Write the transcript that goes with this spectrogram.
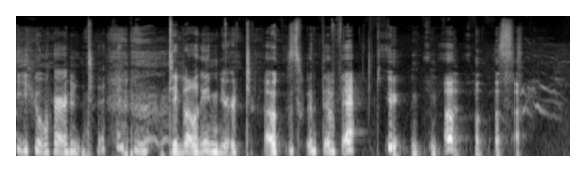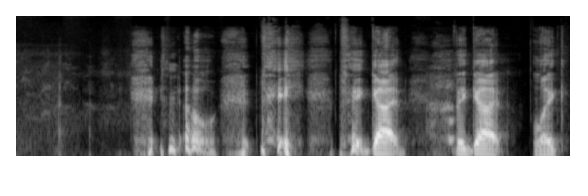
you weren't diddling your toes with the vacuum. no, they they got they got like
